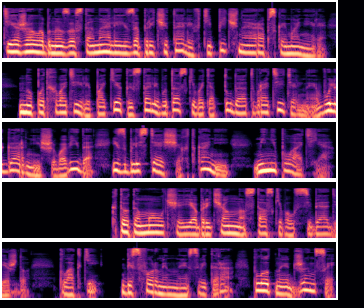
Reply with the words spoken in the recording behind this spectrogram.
Те жалобно застонали и запричитали в типичной арабской манере, но подхватили пакет и стали вытаскивать оттуда отвратительные, вульгарнейшего вида из блестящих тканей мини-платья. Кто-то молча и обреченно стаскивал с себя одежду, платки, бесформенные свитера, плотные джинсы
